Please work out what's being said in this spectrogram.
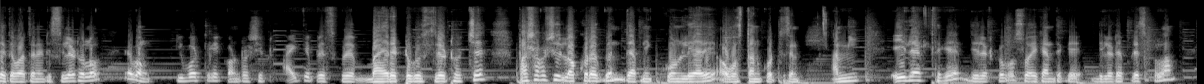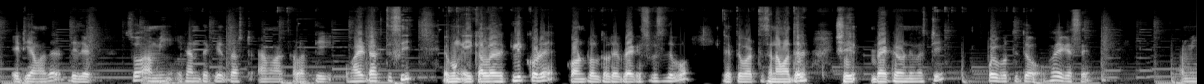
দেখতে পাচ্ছেন এটি সিলেক্ট হলো এবং কিবোর্ড থেকে কন্ট্রোল শিফট আইতে প্রেস করে বাইরের টুকু সিলেক্ট হচ্ছে পাশাপাশি লক্ষ্য রাখবেন যে আপনি কোন লেয়ারে অবস্থান করতেছেন আমি এই লেয়ার থেকে ডিলিট করব সো এখান থেকে ডিলেটে প্রেস করলাম এটি আমাদের ডিলেট সো আমি এখান থেকে জাস্ট আমার কালারটি হোয়াইট রাখতেছি এবং এই কালারে ক্লিক করে কন্ট্রোল ধরে ব্যাক স্পেস দেবো। দেখতে পারতেছেন আমাদের সেই ব্যাকগ্রাউন্ড ইমেজটি পরিবর্তিত হয়ে গেছে। আমি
